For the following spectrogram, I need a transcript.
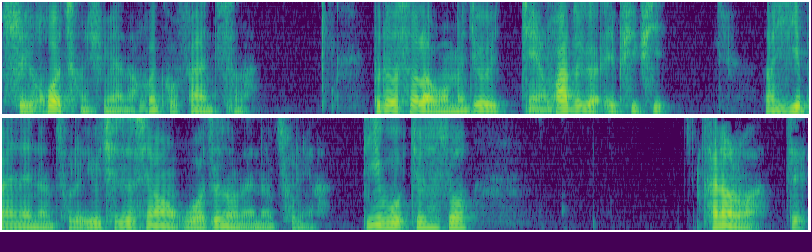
水货程序员呢混口饭吃嘛。不多说了，我们就简化这个 APP，让一般人能处理，尤其是像我这种人能处理了。第一步就是说，看到了吗？这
